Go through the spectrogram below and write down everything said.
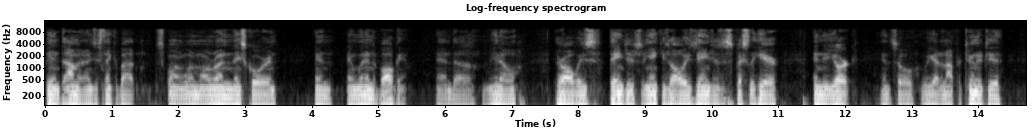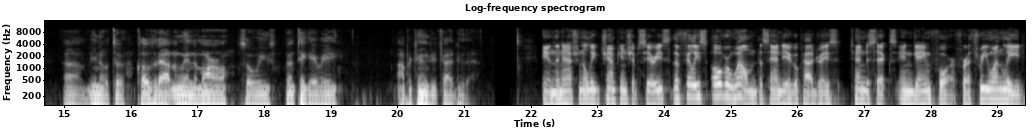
being dominant. I just think about scoring one more run than they score and and and winning the ball game. And uh, you know, they're always dangerous. The Yankees are always dangerous, especially here in New York. And so we got an opportunity um, you know, to close it out and win tomorrow. So we're going to take every opportunity to try to do that. In the National League Championship Series, the Phillies overwhelmed the San Diego Padres 10 to 6 in Game 4 for a 3-1 lead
